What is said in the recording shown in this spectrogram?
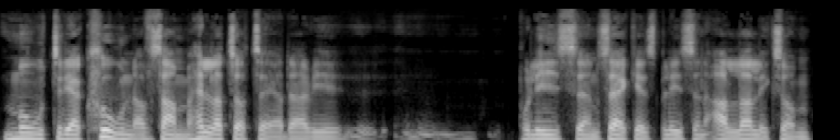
motreaktion av samhället så att säga, där vi polisen, säkerhetspolisen, alla liksom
